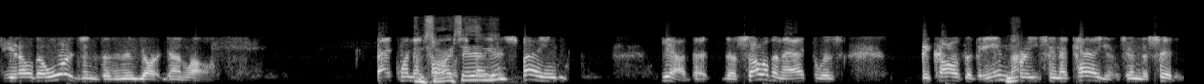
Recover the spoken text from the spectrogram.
do you know the origins of the New York gun law? Back when they I'm sorry, say that again? Spade, yeah, the the Sullivan Act was because of the increase in Italians in the city.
